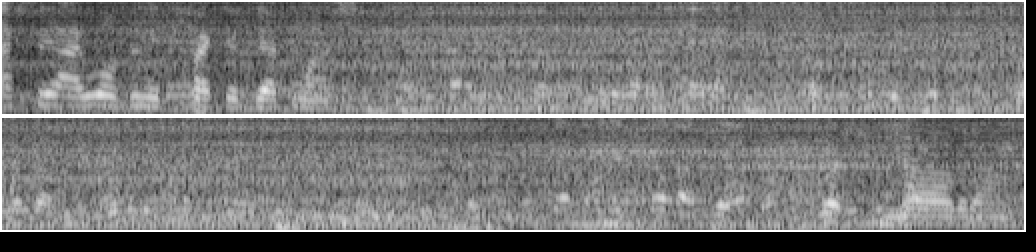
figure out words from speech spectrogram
Actually, I wasn't expected that much. Dobra.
